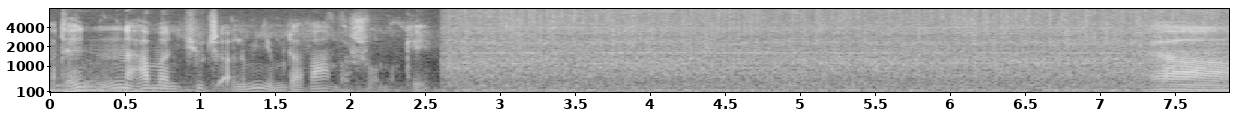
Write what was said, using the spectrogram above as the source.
Ah, Da hinten haben wir ein huge Aluminium. Da waren wir schon. Okay. Ja.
